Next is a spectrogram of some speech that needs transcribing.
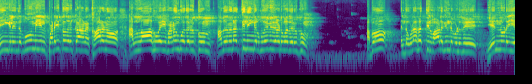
நீங்கள் இந்த பூமியில் படைத்ததற்கான காரணம் அல்லாஹுவை வணங்குவதற்கும் அதனிடத்தில் நீங்கள் உதவி தேடுவதற்கும். அப்போ இந்த உலகத்தில் வாழுகின்ற பொழுது என்னுடைய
